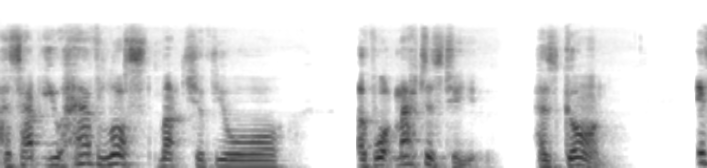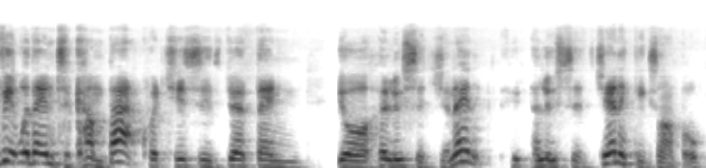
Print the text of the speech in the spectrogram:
has happened, you have lost much of your of what matters to you has gone. If it were then to come back, which is then your hallucinogenic hallucinogenic example,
